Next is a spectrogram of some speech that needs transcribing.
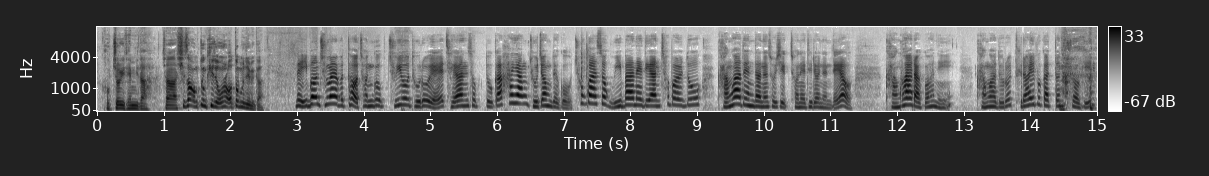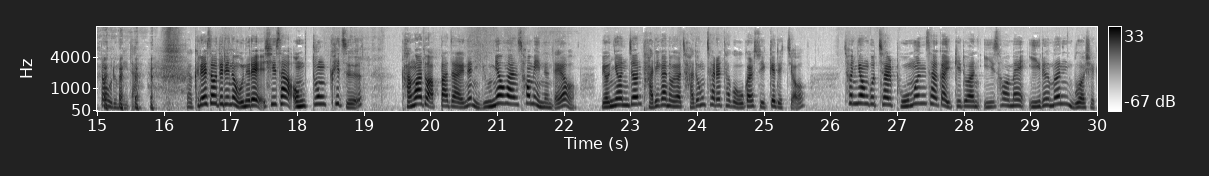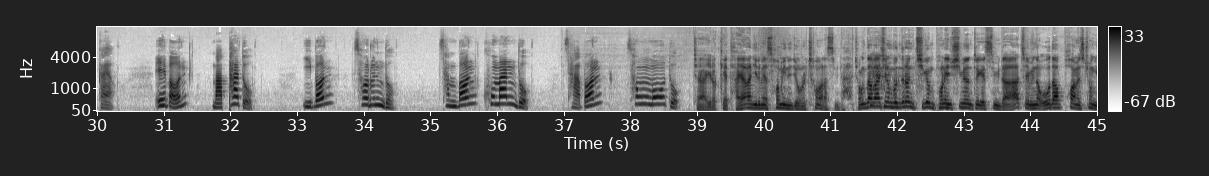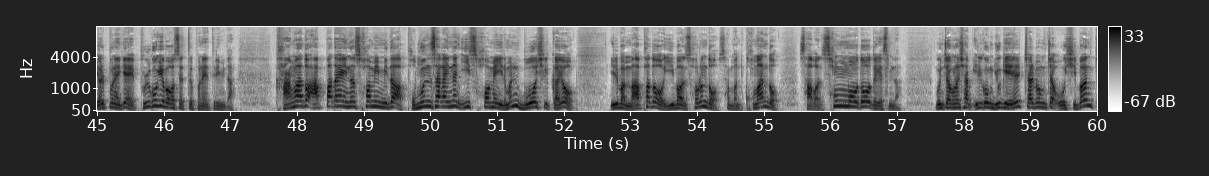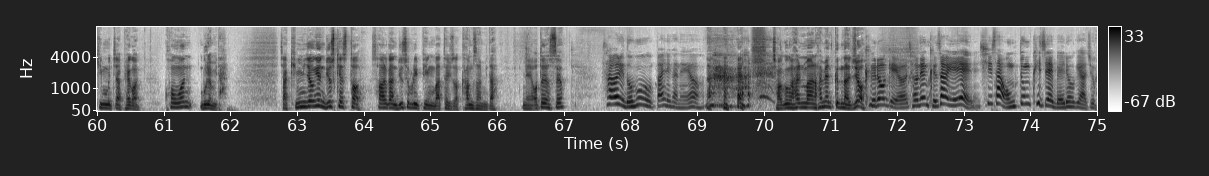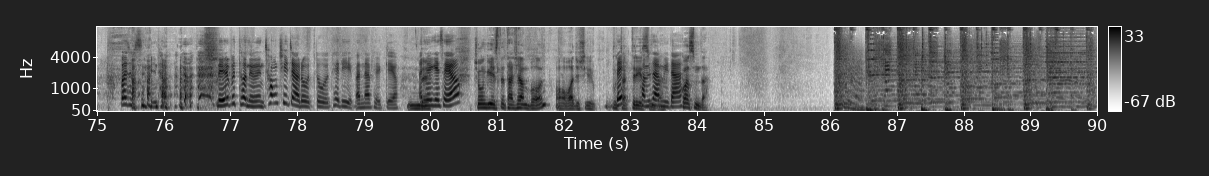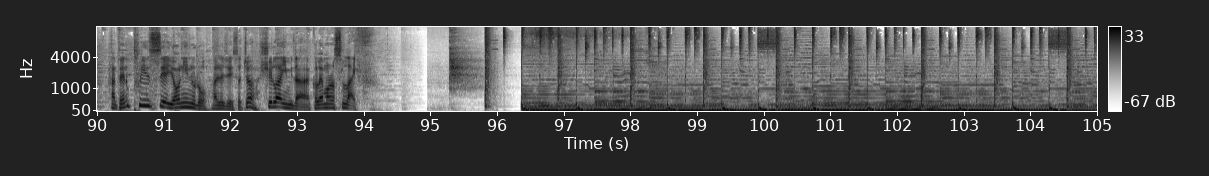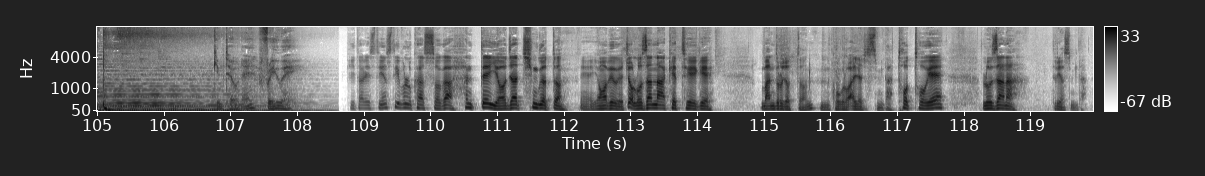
걱정이 됩니다. 자 시사 엉뚱 퀴즈 오늘 어떤 문제입니까? 네, 이번 주말부터 전국 주요 도로의 제한 속도가 하향 조정되고 초과속 위반에 대한 처벌도 강화된다는 소식 전해드렸는데요. 강화라고 하니 강화도로 드라이브 갔던 추억이 떠오릅니다. 자, 그래서 드리는 오늘의 시사 엉뚱 퀴즈. 강화도 앞바다에는 유명한 섬이 있는데요. 몇 년 전 다리가 놓여 자동차를 타고 오갈 수 있게 됐죠. 천년고찰 보문사가 있기도 한 이 섬의 이름은 무엇일까요? 1번 마파도, 2번 서른도, 3번 코만도, 4번 성모도. 자, 이렇게 다양한 이름의 섬이 있는지 오늘 처음 알았습니다. 정답 아시는 분들은 지금 보내주시면 되겠습니다. 재미있는 오답 포함해서 총 10분에게 불고기 버거 세트 보내드립니다. 강화도 앞바다에 있는 섬입니다. 보문사가 있는 이 섬의 이름은 무엇일까요? 1번 마파도, 2번 서른도, 3번 코만도, 4번 성모도 되겠습니다. 문자번호 샵 1061, 짧은 문자 50원, 긴 문자 100원, 콩은 무료입니다. 자, 김정현 뉴스캐스터 사흘간 뉴스 브리핑 맡아주셔서 감사합니다. 네, 어떠셨어요? 사흘이 너무 빨리 가네요. 적응할 만 하면 끝나죠? 그러게요. 저는 그 사이에 시사 엉뚱 퀴즈의 매력이 아주 푹 빠졌습니다. 내일부터는 청취자로 또 테디 만나 뵐게요. 네. 안녕히 계세요. 좋은 기회 있을 때 다시 한번 어, 와주시길 네, 부탁드리겠습니다. 네, 감사합니다. 고맙습니다. 한때는 프린스의 연인으로 알려져 있었죠. 쉴라입니다. Glamorous Life. Freeway. 기타리스트인 스티브 루카스가 한때 여자친구였던 예, 영화배우였죠. 로잔나 아케트에게 만들어졌던 음, 곡으로 알려졌습니다. 토토의 로자나 들이었습니다.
